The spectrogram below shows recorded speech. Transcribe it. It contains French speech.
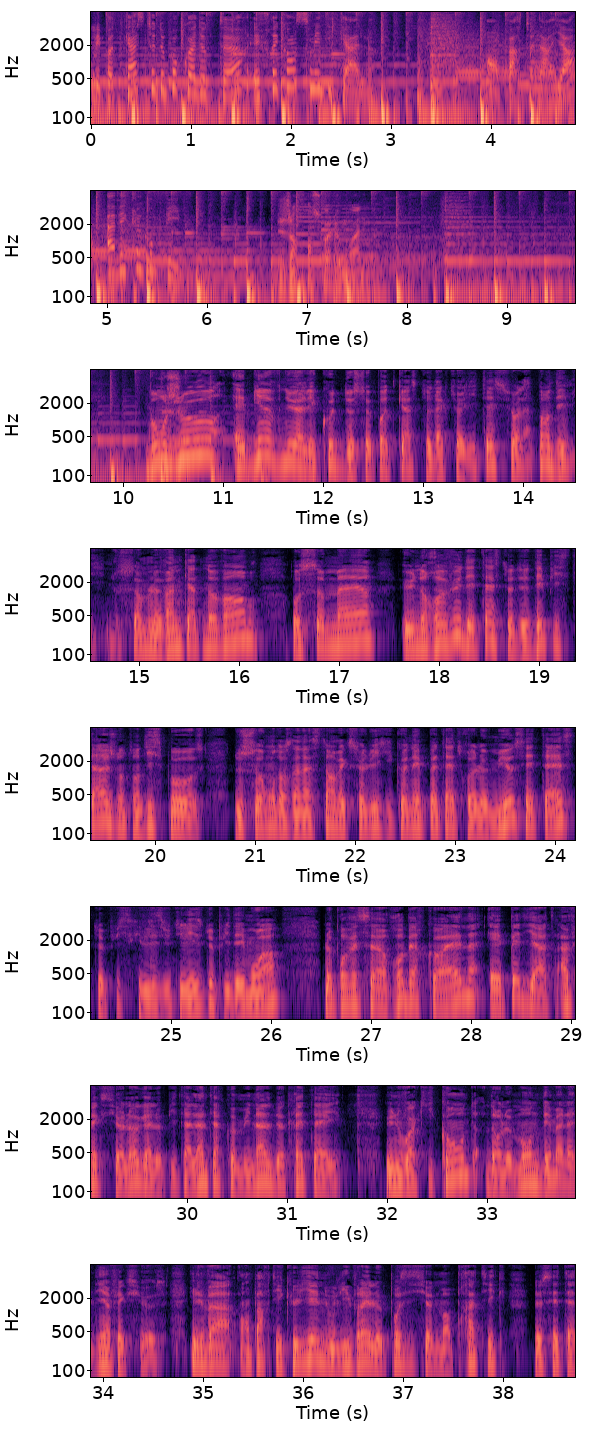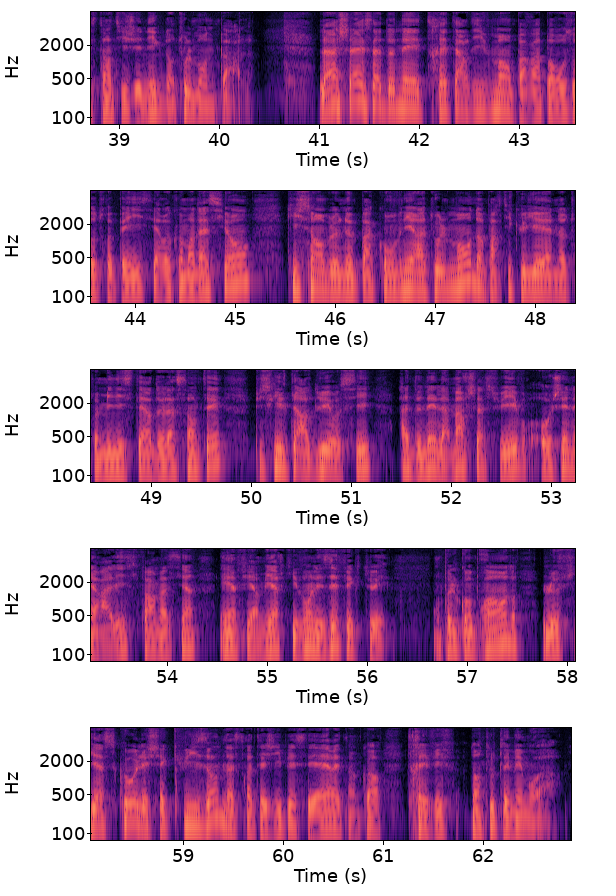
les podcasts de Pourquoi Docteur et Fréquence Médicale. En partenariat avec le groupe Vive. Jean-François Lemoine. Bonjour et bienvenue à l'écoute de ce podcast d'actualité sur la pandémie. Nous sommes le 24 novembre. Au sommaire, une revue des tests de dépistage dont on dispose. Nous serons dans un instant avec celui qui connaît peut-être le mieux ces tests, puisqu'il les utilise depuis des mois. Le professeur Robert Cohen est pédiatre infectiologue à l'hôpital intercommunal de Créteil. Une voix qui compte dans le monde des maladies infectieuses. Il va en particulier nous livrer le positionnement pratique de ces tests antigéniques dont tout le monde parle. La a donné très tardivement par rapport aux autres pays ses recommandations, qui semblent ne pas convenir à tout le monde, en particulier à notre ministère de la Santé, puisqu'il tarde lui aussi à donner la marche à suivre aux généralistes, pharmaciens et infirmières qui vont les effectuer. On peut le comprendre, le fiasco, l'échec cuisant de la stratégie PCR est encore très vif dans toutes les mémoires.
